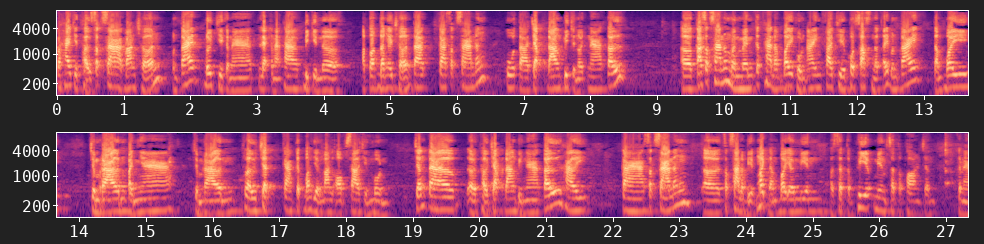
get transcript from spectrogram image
ប្រហែលជាត្រូវសិក្សាបានច្រើនប៉ុន្តែដូចជាកណាលក្ខណៈថា beginner អត់តដឹងអីច្រើនតើការសិក្សាហ្នឹងគួរតែចាប់ដើមពីចំណុចណាទៅអឺការសិក្សាហ្នឹងមិនមែនគិតថាដើម្បីខ្លួនឯងខ្លាចជាពុទ្ធសាសនិកអីប៉ុន្តែដើម្បីចម្រើនបញ្ញាចម្រើនផ្លូវចិត្តការគិតរបស់យើងបានល្អប្រសើរជាងមុនអញ្ចឹងតើត្រូវចាប់ផ្ដើមពីណាទៅហើយ ការសិក្សាហ្នឹងសិក្សារបៀបម៉េចដើម្បីឲ្យមានប្រសិទ្ធភាពមានប្រសិទ្ធផលអញ្ចឹងគណៈ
